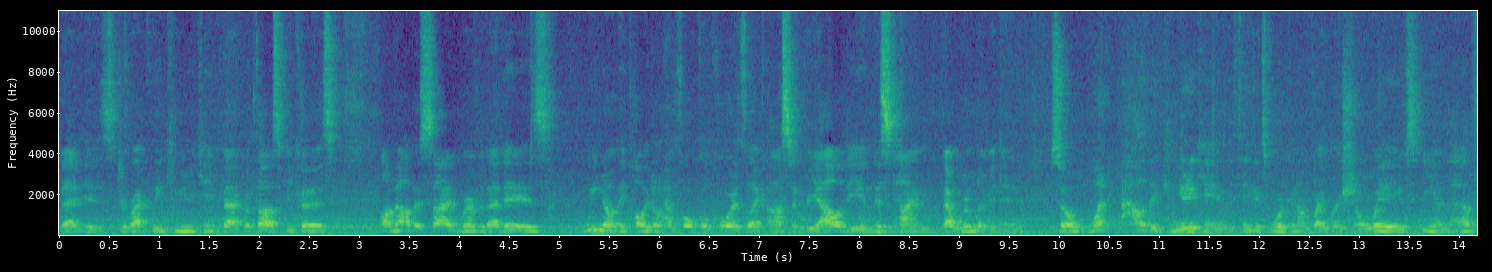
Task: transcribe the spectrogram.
that is directly communicating back with us because on the other side, wherever that is, we know they probably don't have vocal cords like us in reality in this time that we're living in. So what, how they communicate? We think it's working on vibrational waves, EMF,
